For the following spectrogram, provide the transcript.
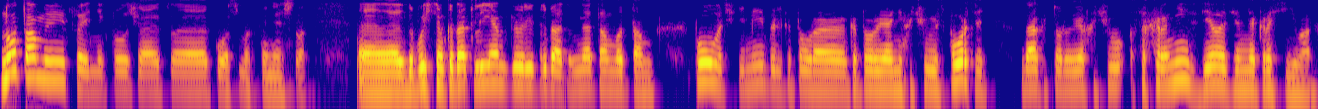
Но там и ценник получается космос, конечно. Э, допустим, когда клиент говорит, ребята, у меня там вот там полочки, мебель, которая, которую я не хочу испортить, да, которую я хочу сохранить, сделайте мне красиво.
